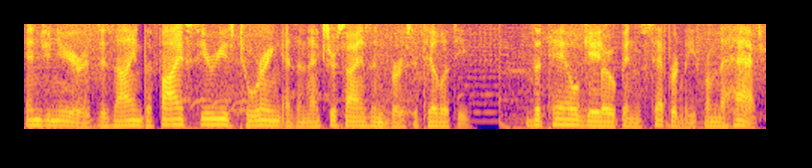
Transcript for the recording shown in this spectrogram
Engineers designed the 5 Series Touring as an exercise in versatility. The tailgate opens separately from the hatch,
